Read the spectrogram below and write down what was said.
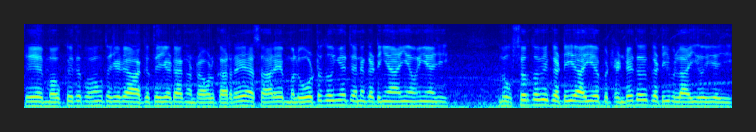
ਤੇ ਮੌਕੇ ਤੇ ਪਹੁੰਚ ਤੇ ਜਿਹੜਾ ਅੱਗ ਤੇ ਜਿਹੜਾ ਕੰਟਰੋਲ ਕਰ ਰਹੇ ਆ ਸਾਰੇ ਮਲੋਟ ਤੋਂ ਹੀ ਤਿੰਨ ਗੱਡੀਆਂ ਆਈਆਂ ਹੋਈਆਂ ਜੀ। ਮੁਕਤਸਰ ਤੋਂ ਵੀ ਗੱਡੀ ਆਈ ਹੈ ਬਠਿੰਡੇ ਤੋਂ ਵੀ ਗੱਡੀ ਬੁਲਾਈ ਹੋਈ ਹੈ ਜੀ।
